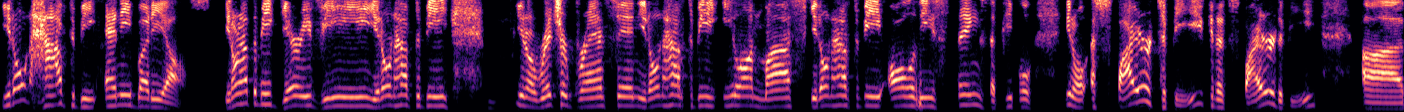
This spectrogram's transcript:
You don't have to be anybody else. You don't have to be Gary Vee. You don't have to be you know, Richard Branson. You don't have to be Elon Musk. You don't have to be all of these things that people, you know, aspire to be. You can aspire to be, uh,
